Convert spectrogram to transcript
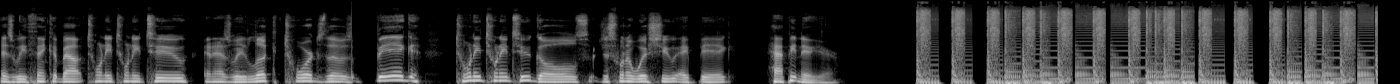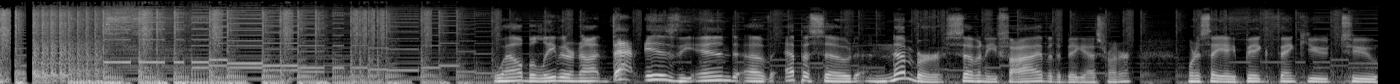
as we think about 2022 and as we look towards those big 2022 goals. Just want to wish you a big Happy New Year. Well, believe it or not, that is the end of episode number 75 of the Big Ass Runner. I want to say a big thank you to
